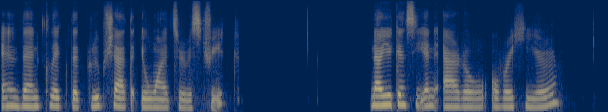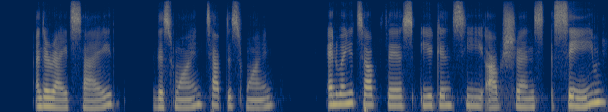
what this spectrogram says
and then click that group chat that you wanted to restrict. Now you can see an arrow over here on the right side. This one, tap this one. And when you tap this, you can see options same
